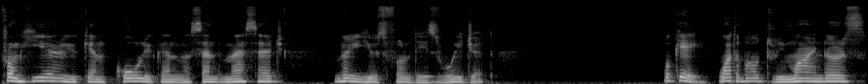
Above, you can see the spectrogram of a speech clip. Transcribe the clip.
From here you can call you can send message. Very useful this widget Okay, what about reminders?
